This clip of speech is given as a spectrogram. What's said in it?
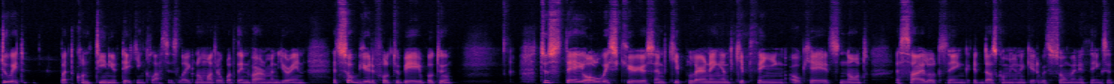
do it, but continue taking classes, like no matter what the environment you're in. It's so beautiful to be able to to stay always curious and keep learning and keep thinking okay it's not a siloed thing. It does communicate with so many things. It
